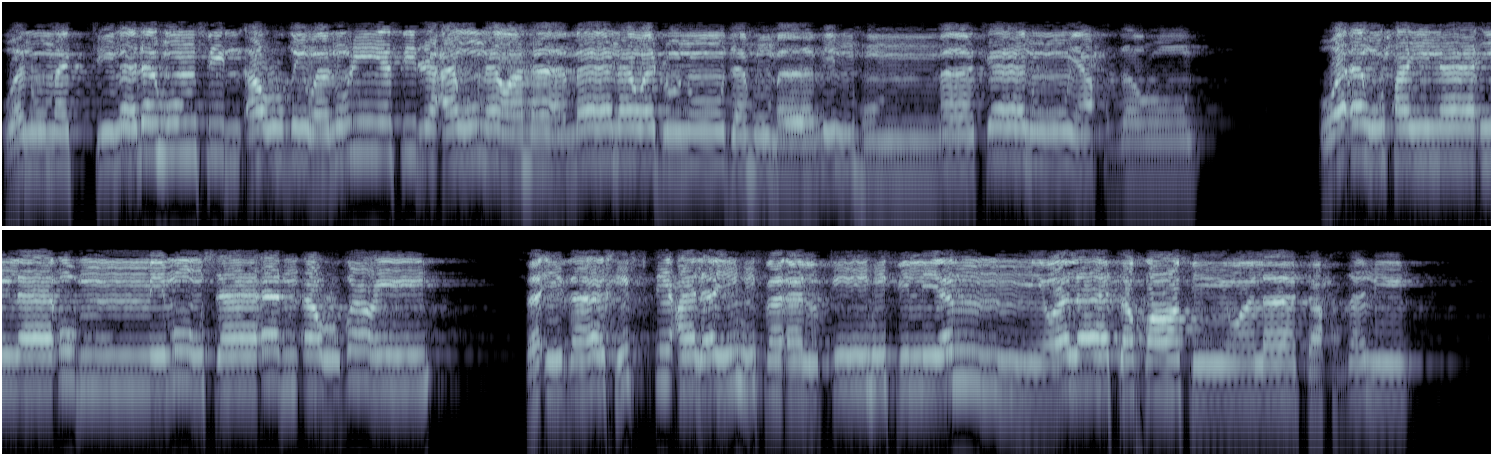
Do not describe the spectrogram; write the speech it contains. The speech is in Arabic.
وَنُمَكِّنَ لَهُمْ فِي الْأَرْضِ وَنُرِيَ فِرْعَوْنَ وَهَامَانَ وَجُنُودَهُمَا مِنْهُم مَّا كَانُوا يَحْذَرُونَ وَأَوْحَيْنَا إِلَىٰ أُمِّ مُوسَىٰ أَنْ أَرْضِعِيهِ فَإِذَا خِفْتِ عَلَيْهِ فَأَلْقِيهِ فِي الْيَمِّ وَلَا تَخَافِي وَلَا تَحْزَنِي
